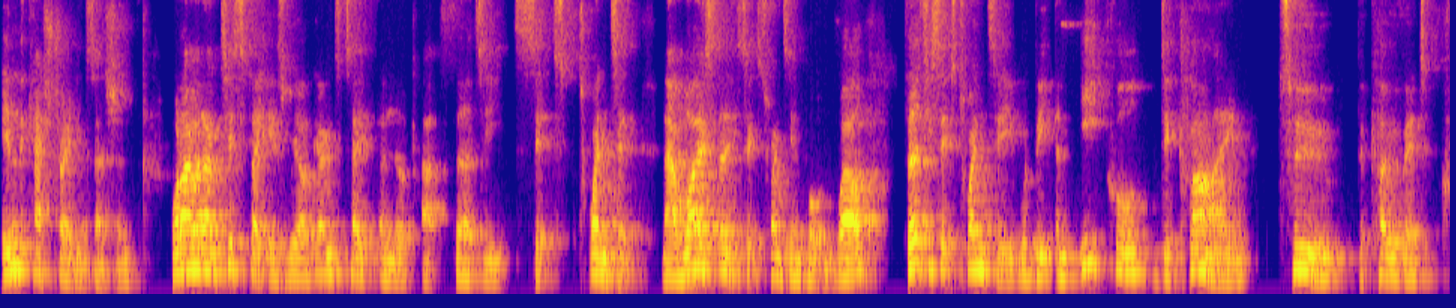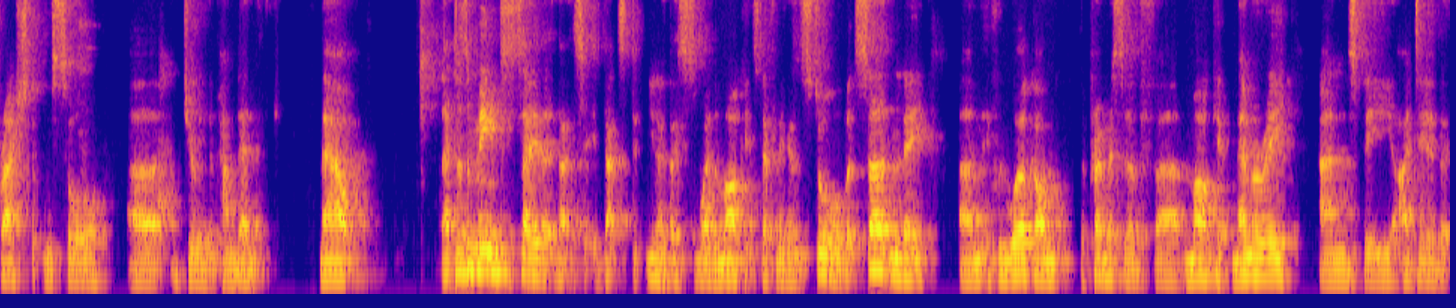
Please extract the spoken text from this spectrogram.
in the cash trading session, what I would anticipate is we are going to take a look at 3620. Now, why is 3620 important? Well, 3620 would be an equal decline to the COVID crash that we saw uh, during the pandemic. Now, that doesn't mean to say that that's, that's you know, this is where the market's definitely going to stall, but certainly um, if we work on the premise of uh, market memory and the idea that,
